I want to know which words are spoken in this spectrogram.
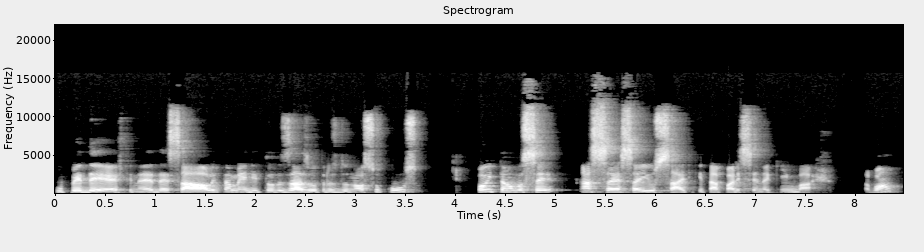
o PDF né, dessa aula e também de todas as outras do nosso curso. Ou então você acessa aí o site que está aparecendo aqui embaixo. Tá bom?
